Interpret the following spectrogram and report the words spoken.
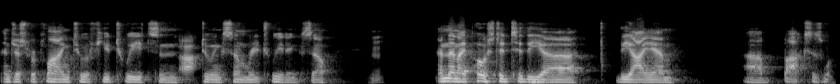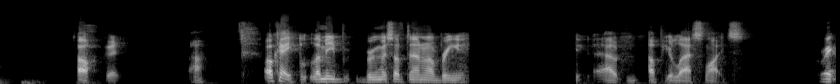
and just replying to a few tweets and Ah. doing some retweeting. So, Mhm. and then I posted to the uh, the IM uh, box as well. Oh, good. Okay, let me bring myself down and I'll bring you out up your last slides. Great.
